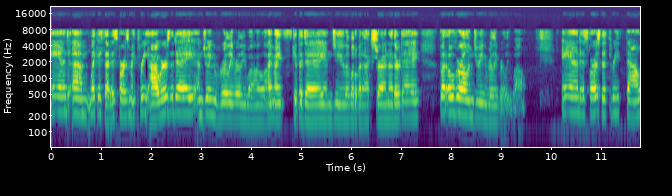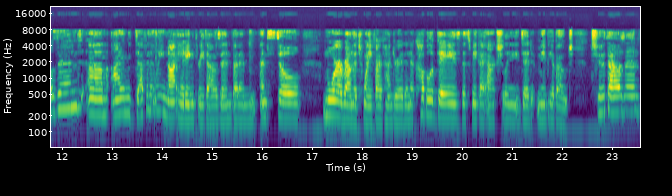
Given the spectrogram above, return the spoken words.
And um, like I said, as far as my three hours a day, I'm doing really, really well. I might skip a day and do a little bit extra another day, but overall, I'm doing really, really well. And as far as the 3,000, um, I'm definitely not hitting 3,000, but I'm I'm still more around the 2,500. In a couple of days this week, I actually did maybe about 2,000,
